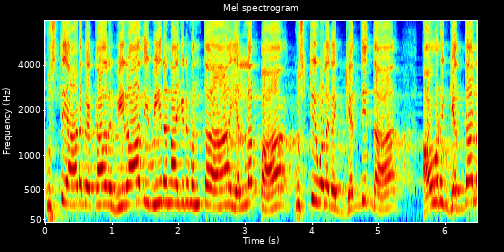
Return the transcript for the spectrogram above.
ಕುಸ್ತಿ ಆಡಬೇಕಾದ್ರೆ ವೀರಾದಿ ವೀರನಾಗಿರುವಂಥ ಎಲ್ಲಪ್ಪ, ಕುಸ್ತಿ ಒಳಗೆ ಗೆದ್ದಿದ್ದ ಅವನು ಗೆದ್ದನ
